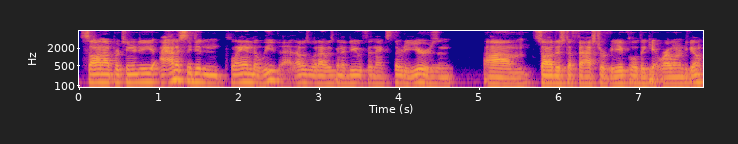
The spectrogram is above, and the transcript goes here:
saw an opportunity. I honestly didn't plan to leave that. That was what I was going to do for the next 30 years. And um, saw just a faster vehicle to get where I wanted to go.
